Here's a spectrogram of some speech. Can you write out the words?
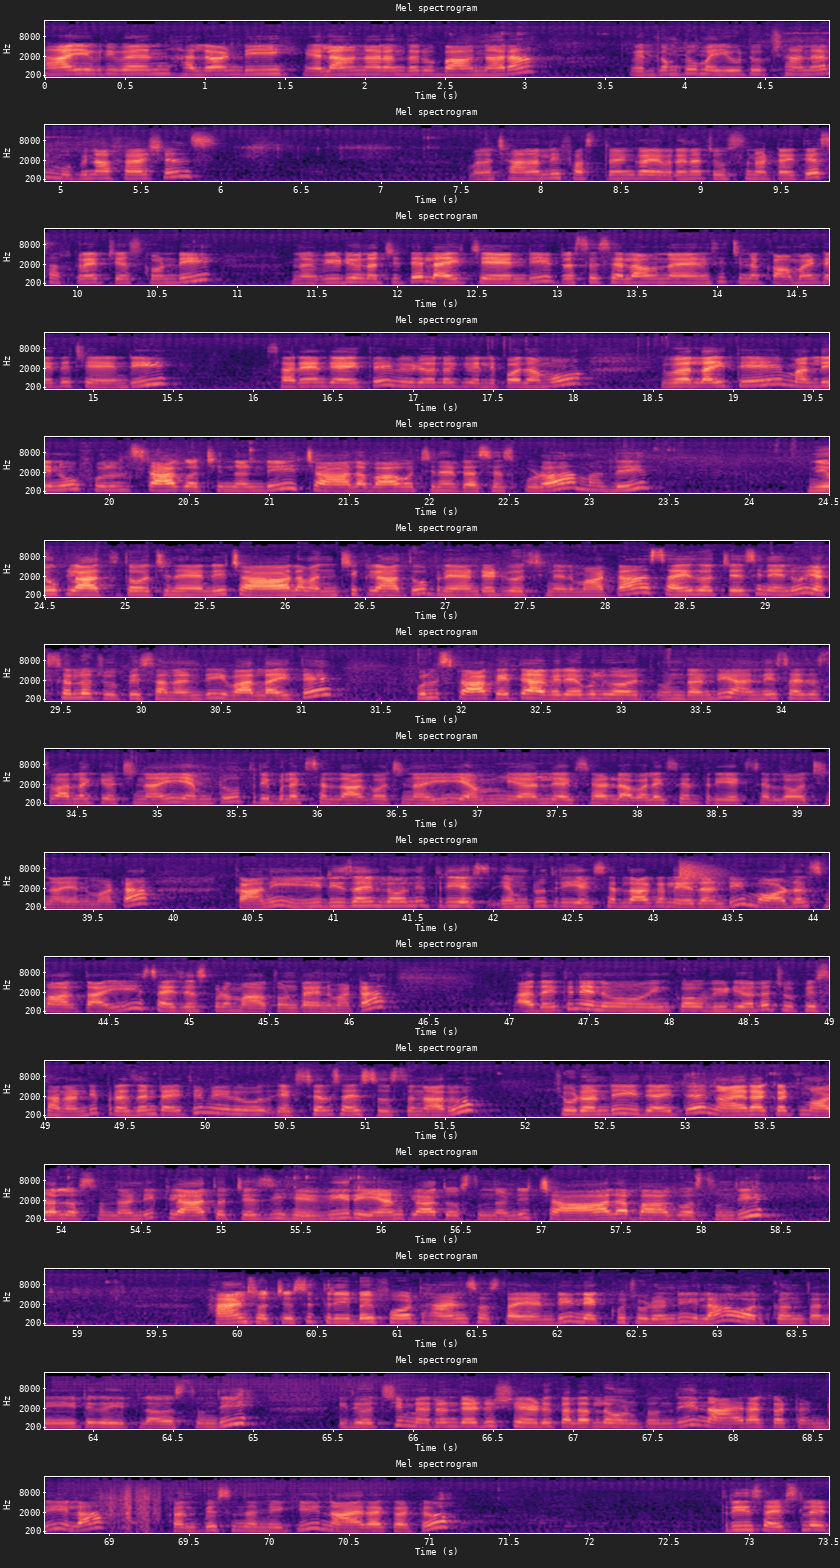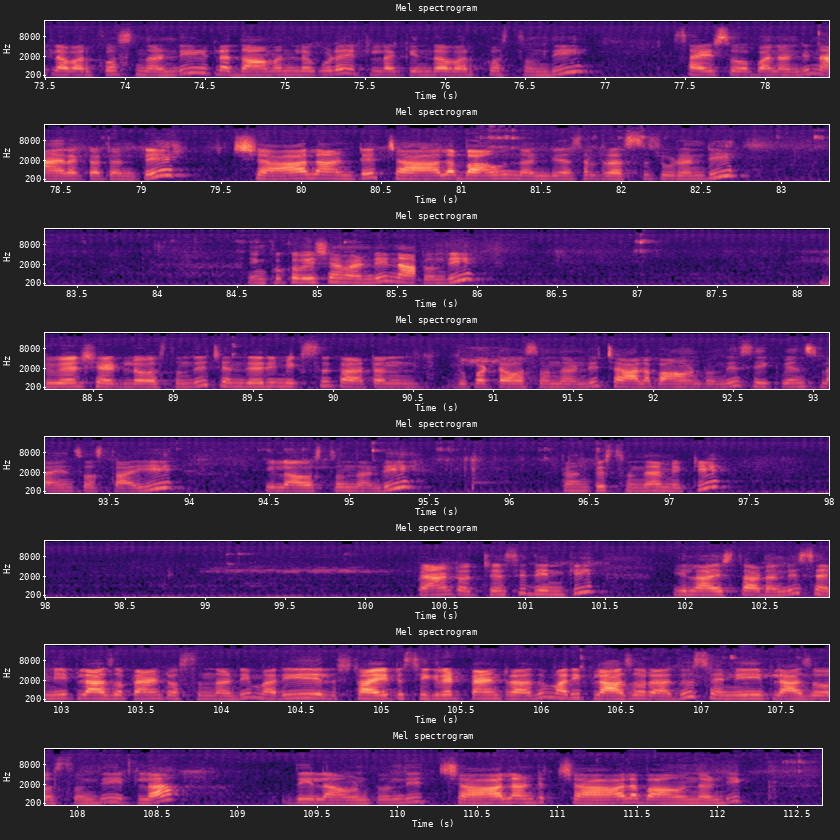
Hi everyone hello అండి ఎలా ఉన్నారు అందరూ? బాగున్నారా? Welcome to my YouTube channel Mubina fashions మన ఛానల్ని ఫస్ట్ టైంగా ఎవరైనా చూస్తున్నట్టయితే సబ్స్క్రైబ్ చేసుకోండి. నా వీడియో నచ్చితే లైక్ చేయండి. డ్రెస్సెస్ ఎలా ఉన్నాయనేసి చిన్న కామెంట్ అయితే చేయండి. సరే అండి అయితే వీడియోలోకి వెళ్ళిపోదాము. ఇవాళ అయితే మళ్ళీను ఫుల్ స్టాక్ వచ్చిందండి. చాలా బాగా వచ్చినాయి డ్రెస్సెస్ కూడా. మళ్ళీ న్యూ క్లాత్తో వచ్చినాయండి. చాలా మంచి క్లాత్ బ్రాండెడ్వి వచ్చినాయి అనమాట సైజ్ వచ్చేసి నేను ఎక్సెల్లో చూపిస్తానండి. ఇవాళ అయితే ఫుల్ స్టాక్ అయితే అవైలబుల్గా ఉందండి. అన్ని సైజెస్ వాళ్ళకి వచ్చినాయి. ఎం టూ త్రిబుల్ ఎక్సెల్ దాకా వచ్చినాయి. M L XL XL double XL three ఎక్సెల్లో వచ్చినాయి అనమాట కానీ ఈ డిజైన్లోని three X M two three XL దాకా లేదండి. మోడల్స్ మారుతాయి. సైజెస్ కూడా మారుతుంటాయి అనమాట అదైతే నేను ఇంకో వీడియోలో చూపిస్తానండి. ప్రజెంట్ అయితే మీరు ఎక్సెల్ సైజ్ చూస్తున్నారు. చూడండి ఇది అయితే నాయరా కట్ మోడల్ వస్తుందండి. క్లాత్ వచ్చేసి హెవీ రియాన్ క్లాత్ వస్తుందండి. చాలా బాగా వస్తుంది. హ్యాండ్స్ వచ్చేసి త్రీ బై ఫోర్త్ హ్యాండ్స్ వస్తాయండి. నెక్ చూడండి ఇలా వర్క్ అంతా నీట్గా ఇట్లా వస్తుంది. ఇది వచ్చి మెరూన్ రెడ్ షేడ్ కలర్లో ఉంటుంది. నాయరా కట్ అండి ఇలా కనిపిస్తుంది మీకు. నాయరా కట్. త్రీ సైడ్స్లో ఇట్లా వర్క్ వస్తుందండి. ఇట్లా దామన్లో కూడా ఇట్లా కింద వర్క్ వస్తుంది. సైడ్స్ ఓపెన్ అండి నాయరా కట్ అంటే. చాలా అంటే చాలా బాగుందండి. అసలు డ్రెస్ చూడండి. ఇంకొక విషయం అండి నాటుంది డ్యూయల్ షేడ్లో వస్తుంది. చందేరి మిక్స్ కాటన్ దుపట్టా వస్తుందండి. చాలా బాగుంటుంది. సీక్వెన్స్ లైన్స్ వస్తాయి. ఇలా వస్తుందండి. కనిపిస్తుందా మీకు? ప్యాంట్ వచ్చేసి దీనికి ఇలా ఇస్తాడండి. సెమీ ప్లాజో ప్యాంట్ వస్తుందండి. మరీ స్ట్రైట్ సిగరెట్ ప్యాంట్ రాదు మరి ప్లాజో రాదు. సెమీ ప్లాజో వస్తుంది ఇట్లా. ఇది ఇలా ఉంటుంది. చాలా అంటే చాలా బాగుందండి.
